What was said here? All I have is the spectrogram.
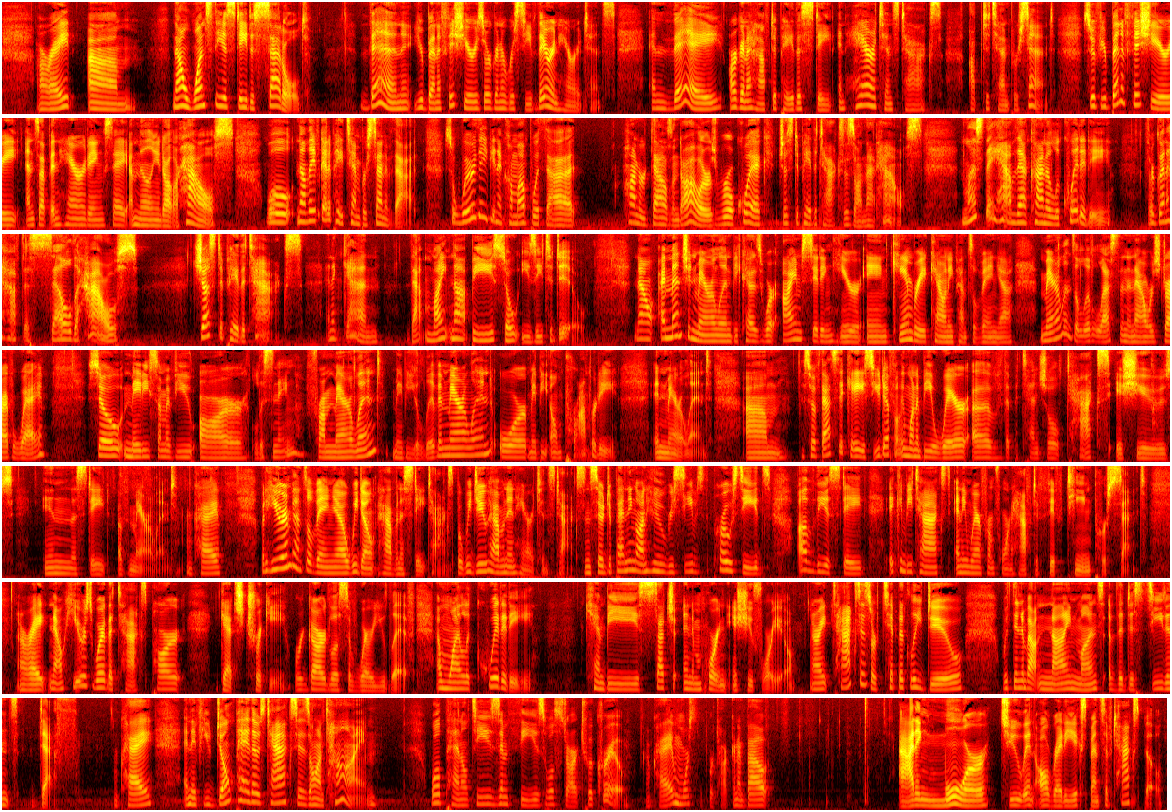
All right. Um, now, once the estate is settled, then your beneficiaries are going to receive their inheritance, and they are going to have to pay the state inheritance tax up to 10%. So if your beneficiary ends up inheriting, say, a million dollar house, well, now they've got to pay 10% of that. So where are they going to come up with that $100,000 real quick just to pay the taxes on that house. Unless they have that kind of liquidity, they're going to have to sell the house just to pay the tax. And again, that might not be so easy to do. Now, I mentioned Maryland because where I'm sitting here in Cambria County, Pennsylvania, Maryland's a little less than an hour's drive away. So maybe some of you are listening from Maryland. Maybe you live in Maryland or maybe own property in Maryland. Um, so if that's the case, you definitely want to be aware of the potential tax issues in the state of Maryland. Okay. But here in Pennsylvania, we don't have an estate tax, but we do have an inheritance tax. And so, depending on who receives the proceeds of the estate, it can be taxed anywhere from 4.5 to 15%. All right. Now, here's where the tax part gets tricky, regardless of where you live, and why liquidity can be such an important issue for you. All right. Taxes are typically due within about nine months of the decedent's death. Okay. And if you don't pay those taxes on time, well, penalties and fees will start to accrue. Okay. And we're, we're talking about adding more to an already expensive tax bill.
